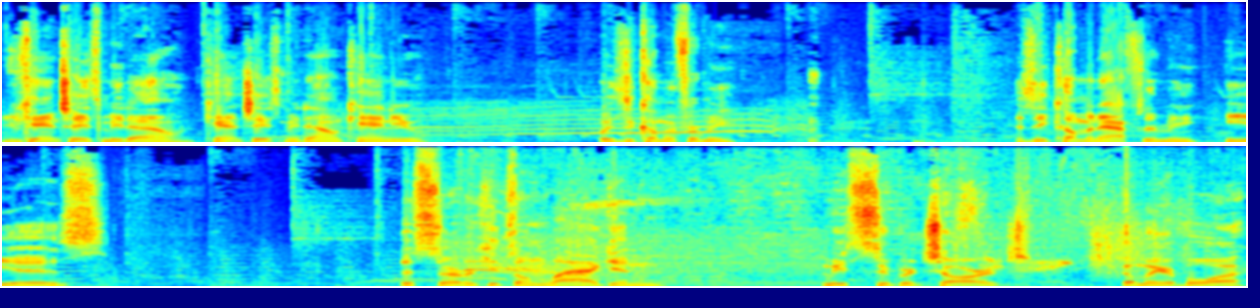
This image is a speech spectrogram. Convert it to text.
You can't chase me down. Can't chase me down, can you? Wait, is he coming for me? Is he coming after me? He is. The server keeps on lagging. Let me supercharge. Come here, boy.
